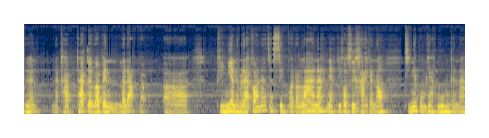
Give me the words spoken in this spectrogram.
เพื่อนๆนะครับ ถ้าเกิดว่าเป็นระดับแบบพรีเมียมธรรมดาก็น่าจะ 10 กว่าดอลลาร์นะเนี่ยที่เขาซื้อขายกันเนาะ ทีนี้ผมอยากรู้เหมือนกันนะ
